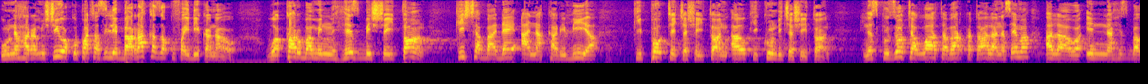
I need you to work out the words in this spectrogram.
unaharamishiwa kupata zile baraka za kufaidika nao. Wa karba min hizbi shaitan kisha baadaye anakaribia kipote cha sheitani au kikundi cha sheitan na siku zote allah tabaraka taala anasema ala wa inna hizba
